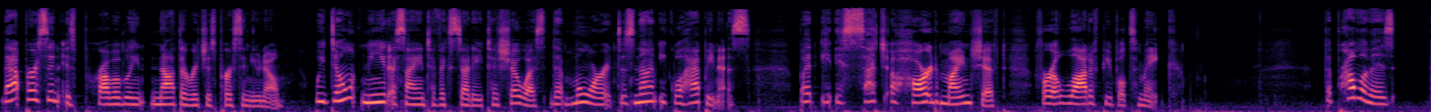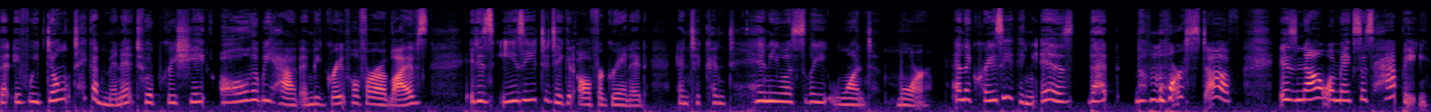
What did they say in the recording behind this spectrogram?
That person is probably not the richest person you know. We don't need a scientific study to show us that more does not equal happiness, but it is such a hard mind shift for a lot of people to make. The problem is, that if we don't take a minute to appreciate all that we have and be grateful for our lives, it is easy to take it all for granted and to continuously want more. And the crazy thing is that the more stuff is not what makes us happy.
